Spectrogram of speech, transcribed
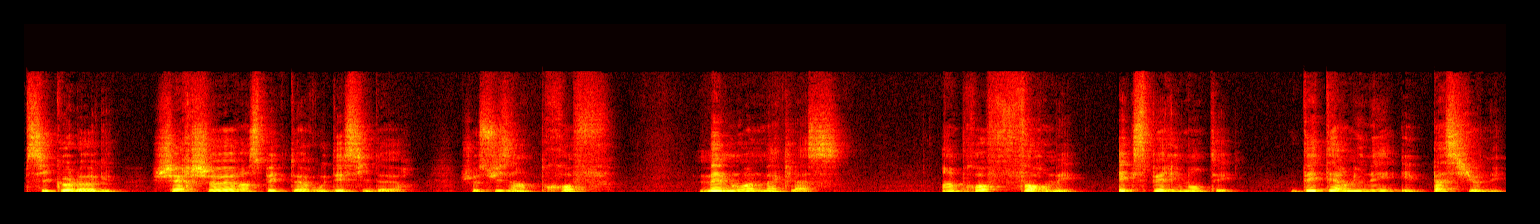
psychologue, chercheur, inspecteur ou décideur. Je suis un prof, même loin de ma classe. Un prof formé, expérimenté, déterminé et passionné.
